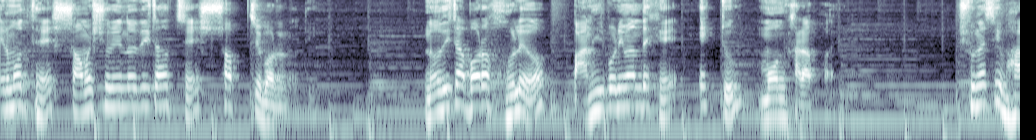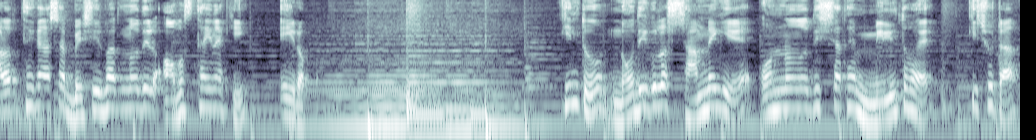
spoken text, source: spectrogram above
এর মধ্যে সমেশ্বরী নদীটা হচ্ছে সবচেয়ে বড় নদী। নদীটা বড় হলেও পানির পরিমাণ দেখে একটু মন খারাপ হয়। শুনেছি ভারত থেকে আসা বেশিরভাগ নদীর অবস্থাই নাকি এই রকম কিন্তু নদীগুলোর সামনে গিয়ে অন্য নদীর সাথে মিলিত হয়ে কিছুটা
